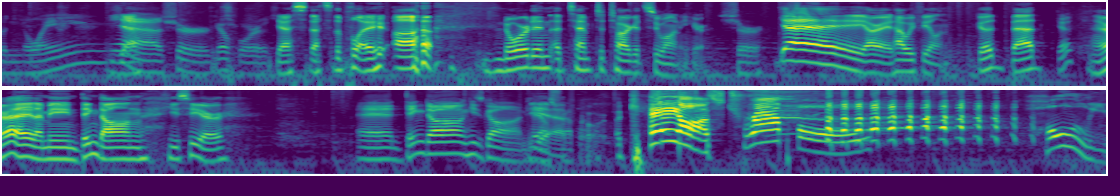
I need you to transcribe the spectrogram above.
annoying? Yeah. sure. Go for it. Yes, that's the play. Uh, Norden attempt to target Suanni here. Sure. Yay! All right, how we feeling? Good? Bad? Good. All right, I mean, ding dong, he's here. And ding dong, he's gone. Chaos yeah, Trap of Hole. course. A chaos trap hole. Holy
